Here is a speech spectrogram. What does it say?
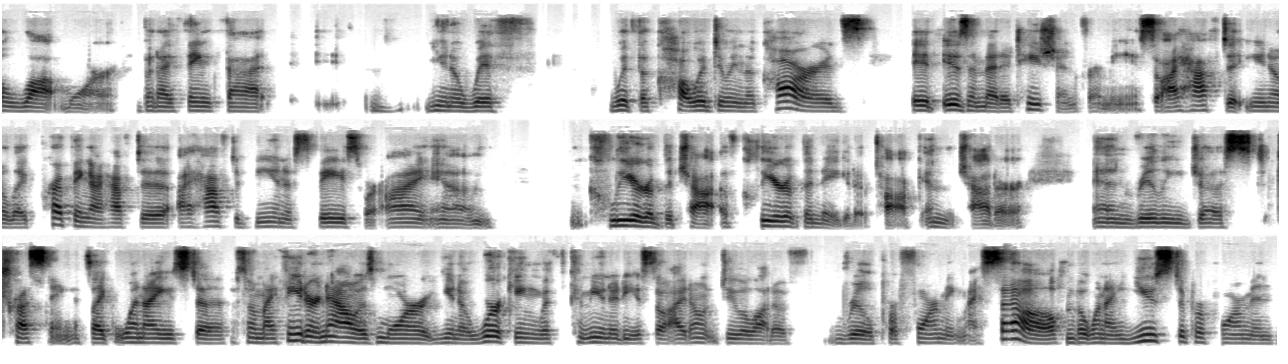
a lot more. But I think that eh, you know with with the call with doing the cards it is a meditation for me so i have to you know like prepping i have to i have to be in a space where i am clear of the chat of clear of the negative talk and the chatter and really just trusting. It's like when i used to so my theater now is more you know working with communities so i don't do a lot of real performing myself. But when i used to perform and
